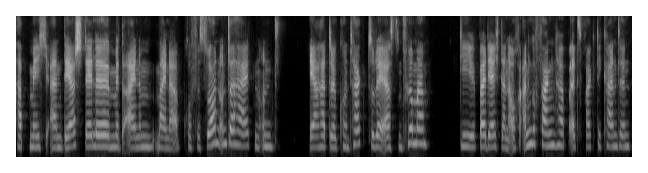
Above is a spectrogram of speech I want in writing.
Habe mich an der Stelle mit einem meiner Professoren unterhalten und er hatte Kontakt zu der ersten Firma, die, bei der ich dann auch angefangen habe als Praktikantin.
